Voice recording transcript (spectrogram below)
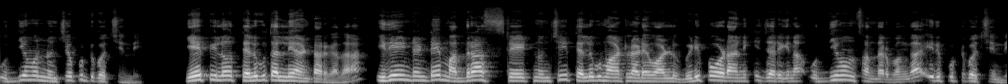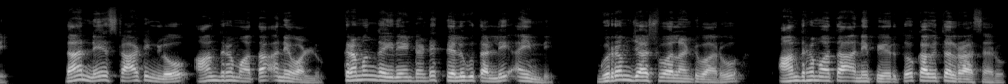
ఉద్యమం నుంచే పుట్టుకొచ్చింది. ఏపీలో తెలుగు తల్లి అంటారు కదా ఇదేంటంటే మద్రాస్ స్టేట్ నుంచి తెలుగు మాట్లాడే వాళ్ళు విడిపోవడానికి జరిగిన ఉద్యమం సందర్భంగా ఇది పుట్టుకొచ్చింది. దాన్నే స్టార్టింగ్లో ఆంధ్రమాత అనేవాళ్ళు. క్రమంగా ఇదేంటంటే తెలుగు తల్లి అయింది. గుర్రం జాషువా లాంటి వారు ఆంధ్రమాత అనే పేరుతో కవితలు రాశారు.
